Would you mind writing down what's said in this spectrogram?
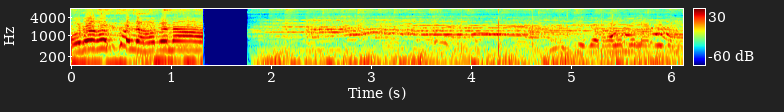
ওরকম করলে হবে না। ভালো করে লাগিয়ে দাও।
